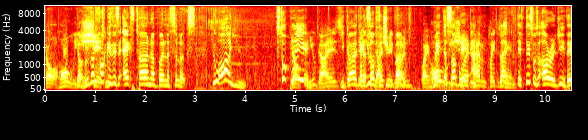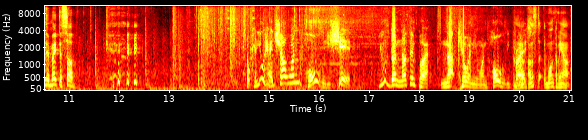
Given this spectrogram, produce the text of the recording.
Yo, holy Yo, who shit. the fuck is this ex-Turner Balasilux? Who are you? Stop stop Yo, playing. can you guys? You guys can need a substitute, man. good? Like, Make the sub shit, already. I haven't played this like, game. If this was RNG, they'd have made the sub. Yo, can you headshot one? Holy shit! You've done nothing but not kill anyone. Holy Christ! I'm one coming out.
